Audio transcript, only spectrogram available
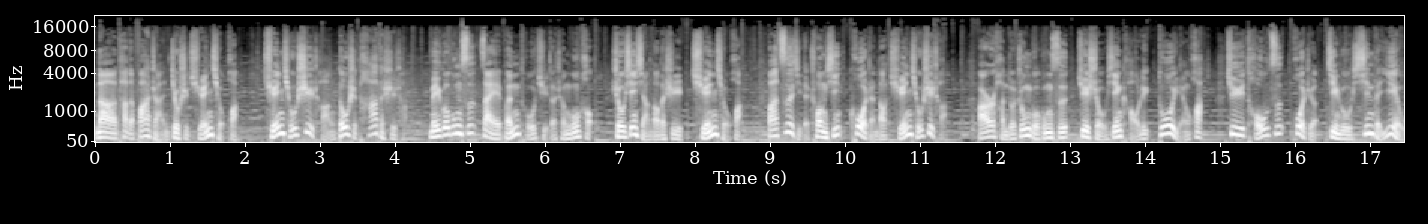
那它的发展就是全球化，全球市场都是它的市场。美国公司在本土取得成功后，首先想到的是全球化，把自己的创新扩展到全球市场；而很多中国公司却首先考虑多元化，去投资或者进入新的业务。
